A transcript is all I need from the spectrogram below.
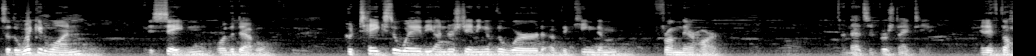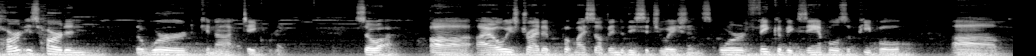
So the wicked one is Satan or the devil, who takes away the understanding of the word of the kingdom from their heart. That's in verse 19. And if the heart is hardened, the word cannot take root. So uh, I always try to put myself into these situations or think of examples of people um,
